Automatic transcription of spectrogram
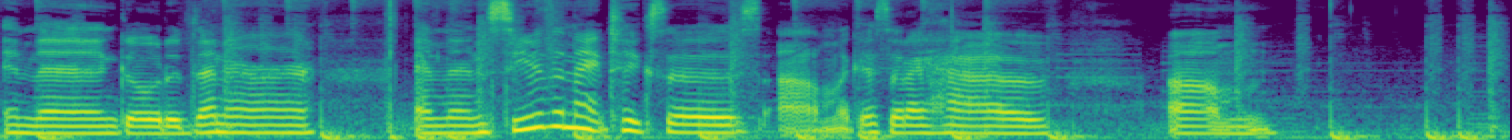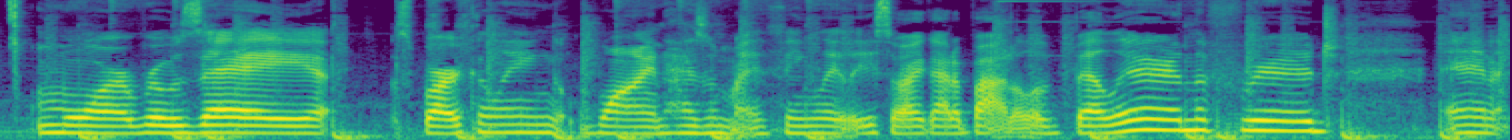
and then go to dinner and then see where the night takes us. Um, like I said, I have um, more rose sparkling wine has been my thing lately. So I got a bottle of Belaire in the fridge and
